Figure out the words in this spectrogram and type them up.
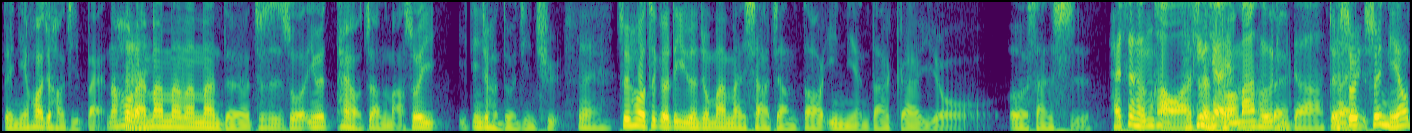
对，年化就好几百。那后来慢慢慢慢的就是说，因为太好赚了嘛，所以一定就很多人进去。对，最后这个利润就慢慢下降到一年大概有二三十，还是很好啊，听起来也蛮合理的啊。对，所以所以你要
